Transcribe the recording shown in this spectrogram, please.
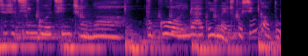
真是倾国倾城啊！不过应该还可以美出个新高度。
